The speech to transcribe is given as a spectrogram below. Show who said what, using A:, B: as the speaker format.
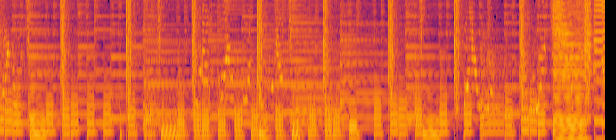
A: Thank you.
